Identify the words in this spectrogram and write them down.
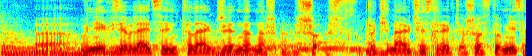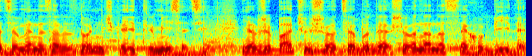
Е, В них з'являється інтелект вже на, на шо- починаючи з третього, шостого місяця. У мене зараз донечка, їй три місяці. Я вже бачу, що це буде, що вона нас всіх обійде.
